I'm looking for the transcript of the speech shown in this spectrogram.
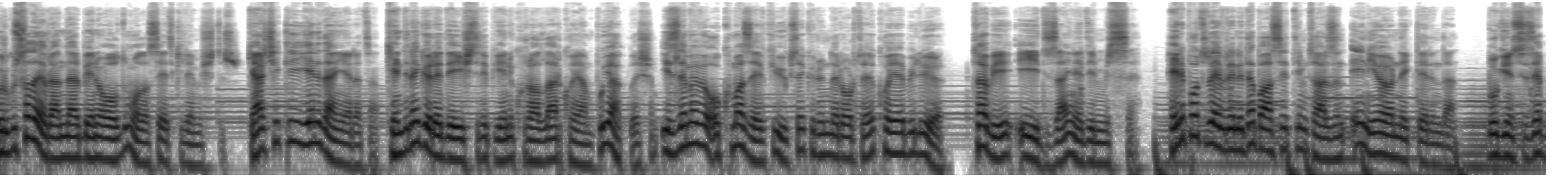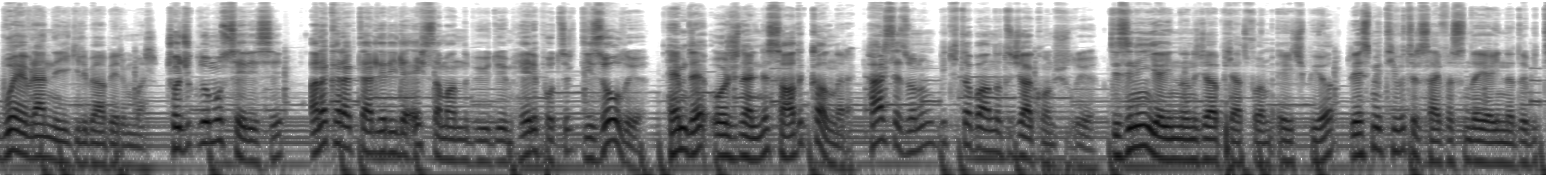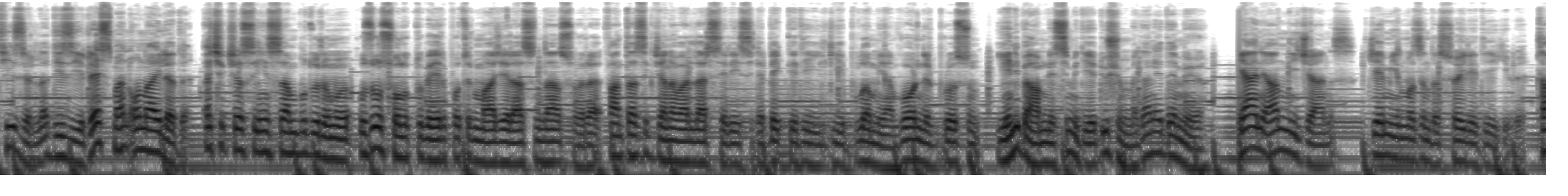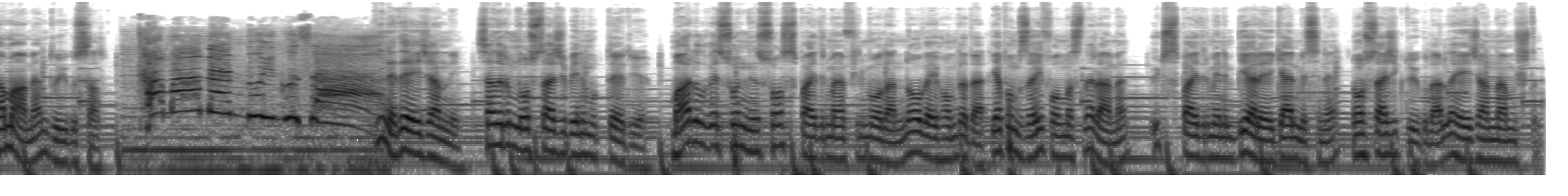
Kurgusal evrenler beni oldum olası etkilemiştir. Gerçekliği yeniden yaratan, kendine göre değiştirip yeni kurallar koyan bu yaklaşım, izleme ve okuma zevki yüksek ürünleri ortaya koyabiliyor. Tabii iyi dizayn edilmişse. Harry Potter evreni de bahsettiğim tarzın en iyi örneklerinden. Bugün size bu evrenle ilgili bir haberim var. Çocukluğumuz serisi, ana karakterleriyle eş zamanlı büyüdüğüm Harry Potter dizi oluyor. Hem de orijinaline sadık kalınarak. Her sezonun bir kitabı anlatacağı konuşuluyor. Dizinin yayınlanacağı platform HBO, resmi Twitter sayfasında yayınladığı bir teaserla diziyi resmen onayladı. Açıkçası insan bu durumu uzun soluklu bir Harry Potter macerasından sonra Fantastik Canavarlar serisiyle beklediği ilgiyi bulamayan Warner Bros'un yeni bir hamlesi mi diye düşünmeden edemiyor. Yani anlayacağınız Cem Yılmaz'ın da söylediği gibi tamamen duygusal. Tamamen duygusal. Yine de heyecanlıyım. Sanırım nostalji beni mutlu ediyor. Marvel ve Sony'nin son Spider-Man filmi olan No Way Home'da da yapım zayıf olmasına rağmen 3 Spider-Man'in bir araya gelmesine nostaljik duygularla heyecanlanmıştım.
